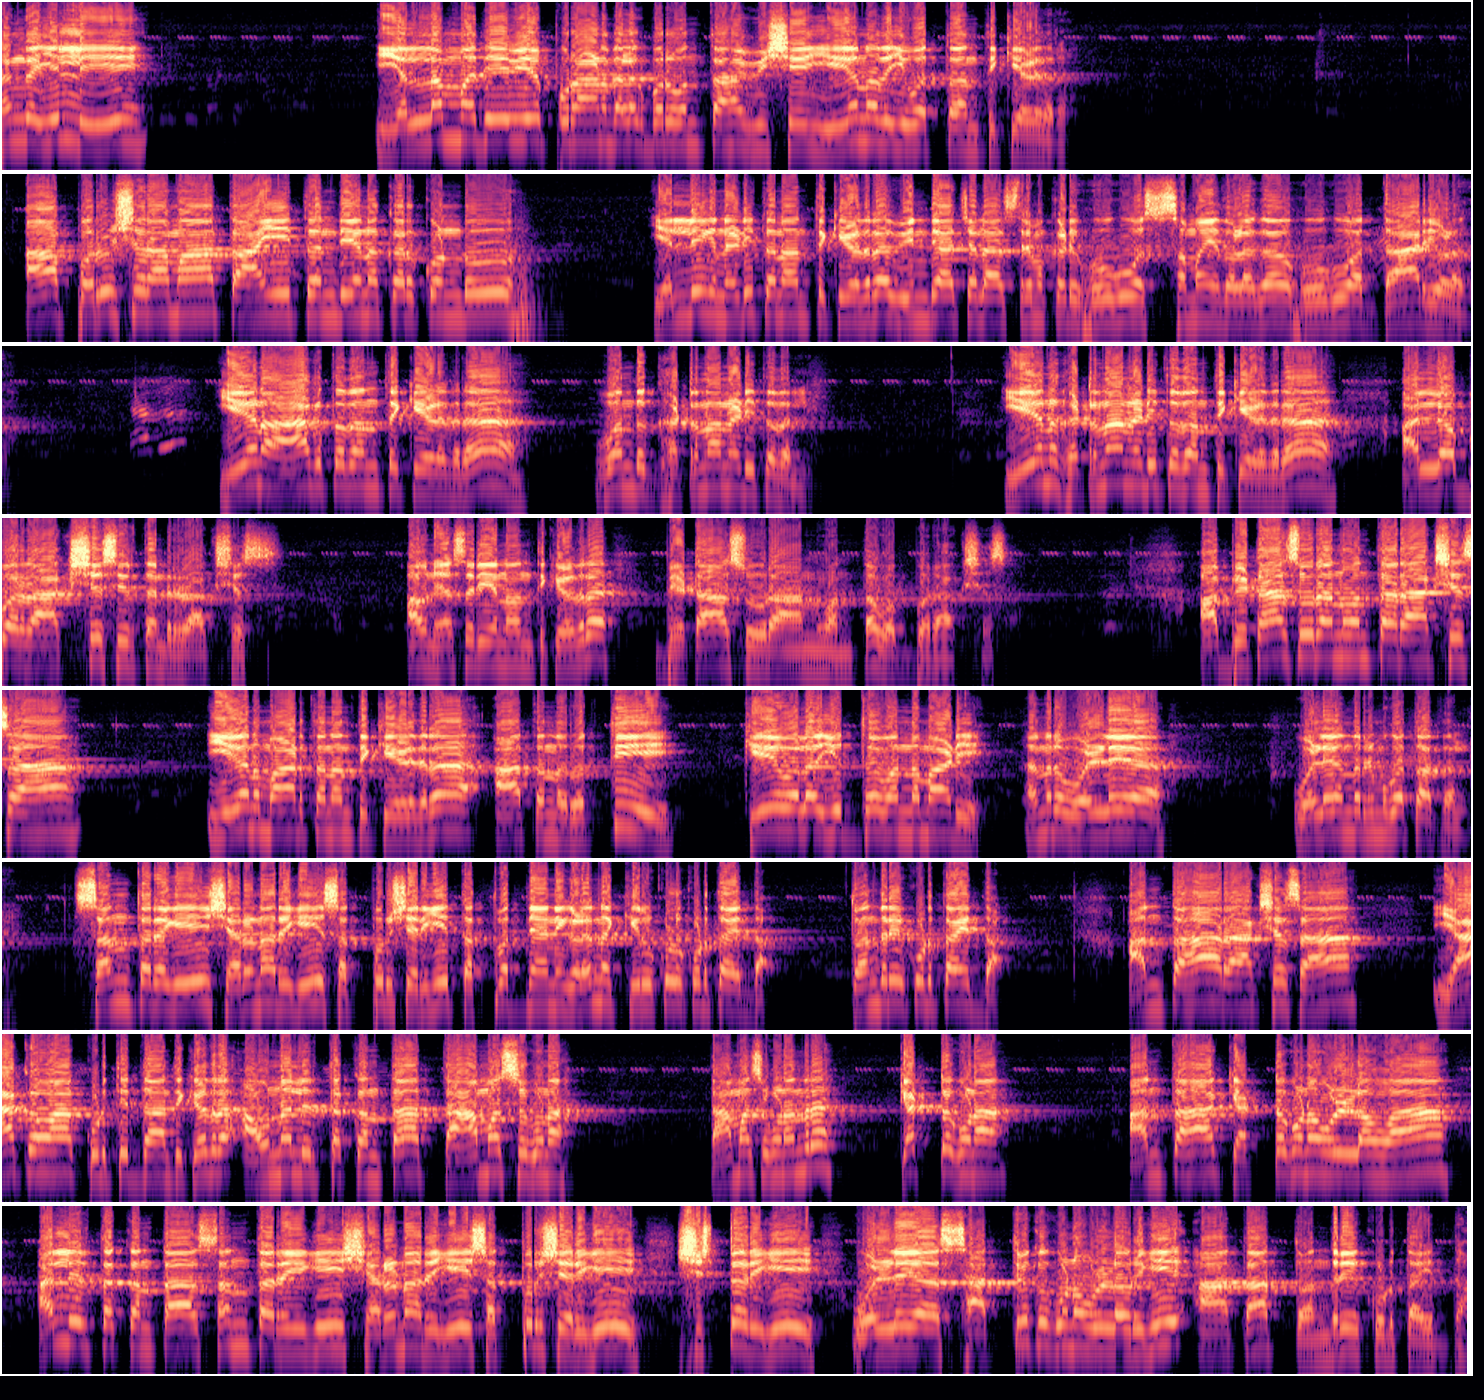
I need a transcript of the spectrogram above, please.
ಹಂಗ ಇಲ್ಲಿ ಯಲ್ಲಮ್ಮ ದೇವಿಯ ಪುರಾಣದೊಳಗೆ ಬರುವಂತಹ ವಿಷಯ ಏನದ ಇವತ್ತ ಅಂತ ಕೇಳಿದ್ರ? ಆ ಪರಶುರಾಮ ತಾಯಿ ತಂದೆಯನ್ನ ಕರ್ಕೊಂಡು ಎಲ್ಲಿಗೆ ನಡೀತಾನ ಅಂತ ಕೇಳಿದ್ರೆ? ವಿಂಧ್ಯಾಚಲ ಆಶ್ರಮ ಕಡೆ ಹೋಗುವ ಸಮಯದೊಳಗ, ಹೋಗುವ ದಾರಿಯೊಳಗೆ. ಏನು ಆಗ್ತದಂತ ಕೇಳಿದ್ರೆ? ಒಂದು ಘಟನಾ ನಡೀತದಲ್ಲಿ. ಏನು ಘಟನಾ ನಡೀತದಂತ ಕೇಳಿದ್ರೆ? ಅಲ್ಲೊಬ್ಬ ರಾಕ್ಷಸ್ ಇರ್ತಾನೆ ರಾಕ್ಷಸ್. ಅವನ ಹೆಸರು ಏನು ಅಂತ ಕೇಳಿದ್ರೆ ಬೆಟಾಸುರ ಅನ್ನುವಂಥ ಒಬ್ಬ ರಾಕ್ಷಸ. ಆ ಬೆಟಾಸುರ ಅನ್ನುವಂಥ ರಾಕ್ಷಸ ಏನು ಮಾಡ್ತಾನಂತ ಕೇಳಿದ್ರೆ, ಆತನ ವೃತ್ತಿ ಕೇವಲ ಯುದ್ಧವನ್ನು ಮಾಡಿ, ಅಂದ್ರೆ ಒಳ್ಳೆಯ ಒಳ್ಳೆಯ ಅಂದ್ರೆ ನಿಮ್ಗೆ ಗೊತ್ತಾತಲ್ರಿ. ಸಂತರಿಗೆ, ಶರಣರಿಗೆ, ಸತ್ಪುರುಷರಿಗೆ, ತತ್ವಜ್ಞಾನಿಗಳನ್ನು ಕಿರುಕುಳ ಕೊಡ್ತಾ ಇದ್ದ, ತೊಂದರೆ ಕೊಡ್ತಾ ಇದ್ದ. ಅಂತಹ ರಾಕ್ಷಸ ಯಾಕವ ಕೊಡ್ತಿದ್ದ ಅಂತ ಕೇಳಿದ್ರೆ ಅವನಲ್ಲಿರ್ತಕ್ಕಂಥ ತಾಮಸ ಗುಣ. ತಾಮಸ ಗುಣ ಅಂದ್ರೆ ಕೆಟ್ಟ ಗುಣ. ಅಂತಹ ಕೆಟ್ಟ ಗುಣವುಳ್ಳವ ಅಲ್ಲಿರ್ತಕ್ಕಂಥ ಸಂತರಿಗೆ, ಶರಣರಿಗೆ, ಸತ್ಪುರುಷರಿಗೆ, ಶಿಷ್ಟರಿಗೆ, ಒಳ್ಳೆಯ ಸಾತ್ವಿಕ ಗುಣವುಳ್ಳವರಿಗೆ ಆತ ತೊಂದರೆ ಕೊಡ್ತಾ ಇದ್ದ.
